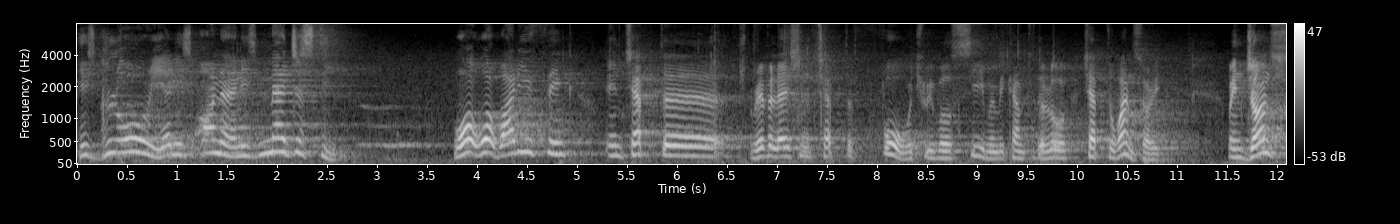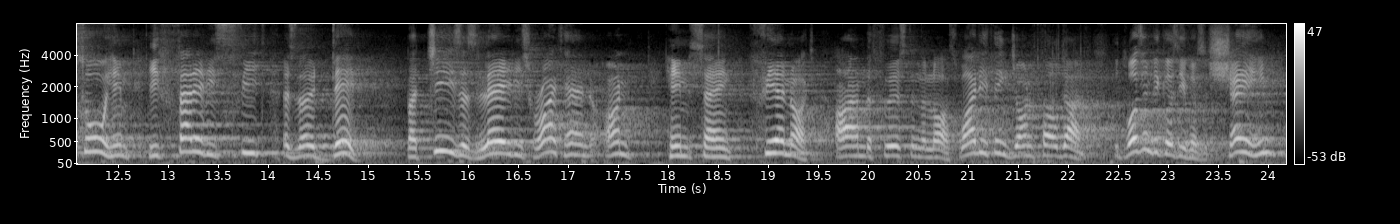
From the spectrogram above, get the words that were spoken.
his glory and his honor and his majesty. What, what, why do you think in chapter Revelation chapter 4, which we will see when we come to the law, chapter 1, sorry, when John saw him, he fell at his feet as though dead. But Jesus laid his right hand on him, saying, Fear not, I am the first and the last. Why do you think John fell down? It wasn't because he was ashamed,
